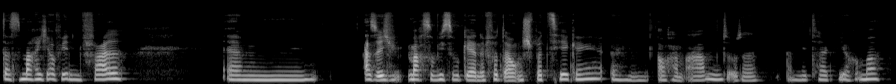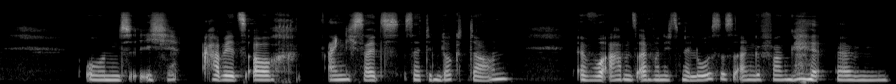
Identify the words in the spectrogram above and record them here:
das mache ich auf jeden Fall. Ähm, also ich mache sowieso gerne Verdauungsspaziergänge, ähm, auch am Abend oder am Mittag, wie auch immer. Und ich habe jetzt auch eigentlich seit, seit dem Lockdown, wo abends einfach nichts mehr los ist, angefangen, ähm,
